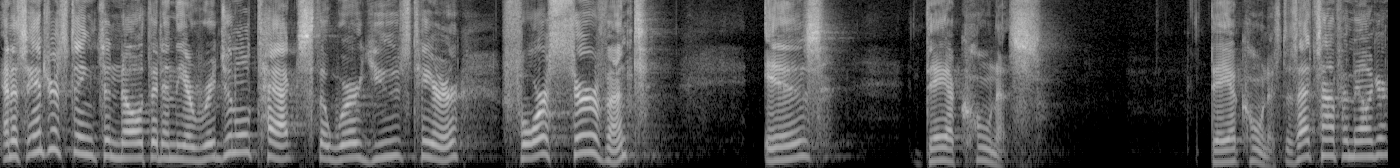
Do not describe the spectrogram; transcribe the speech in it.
And it's interesting to note that in the original text, the word used here for servant is diakonos. Diakonos. Does that sound familiar?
